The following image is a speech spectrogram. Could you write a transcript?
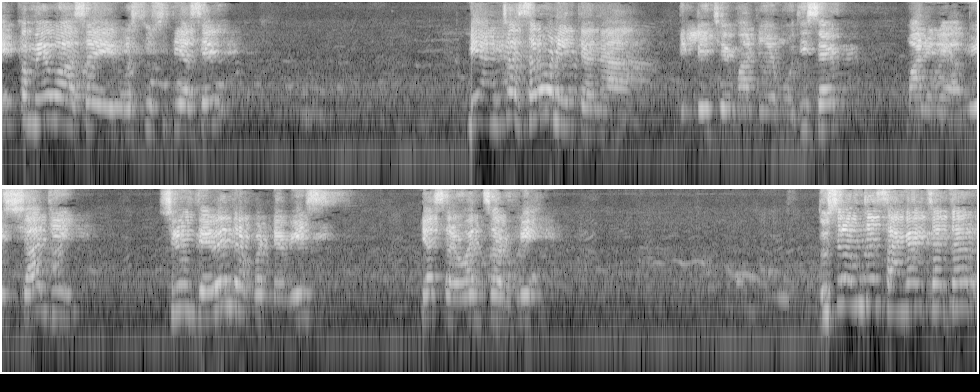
एकमेव असे वस्तुस्थिती असेल मी आमच्या सर्व नेत्यांना दिल्लीचे माननीय मोदी साहेब माननीय अमित शहाजी श्री देवेंद्र फडणवीस या सर्वांचा ऋणी आहे. दुसरं म्हणजे सांगायचं तर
